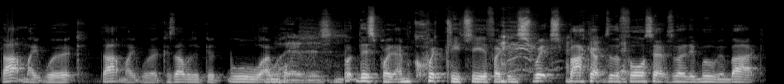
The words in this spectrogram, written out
That might work. That might work because that was a good. Ooh, I'm, Oh, there it is. But at this point, I'm quickly see if I can switch back up to the forceps without it moving back.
